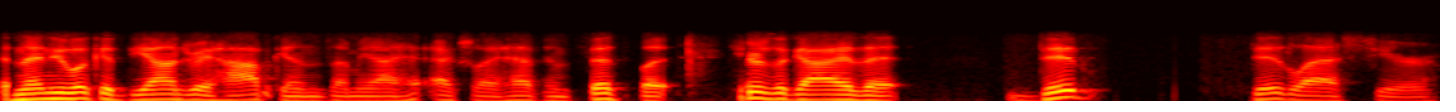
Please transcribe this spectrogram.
And then you look at DeAndre Hopkins. I mean, I actually I have him fifth, but here's a guy that did did last year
